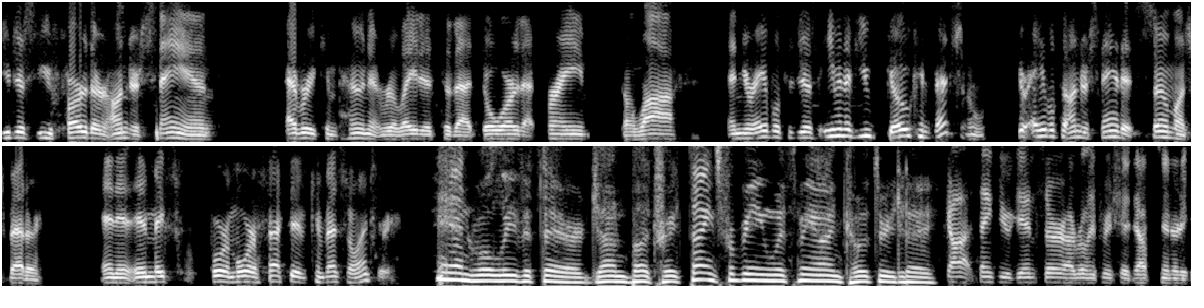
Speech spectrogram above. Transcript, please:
you just you further understand every component related to that door that frame the locks and you're able to just even if you go conventional you're able to understand it so much better and it, it makes for a more effective conventional entry and we'll leave it there. John Buttrick, thanks for being with me on Code 3 today. Scott, thank you again, sir. I really appreciate the opportunity.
